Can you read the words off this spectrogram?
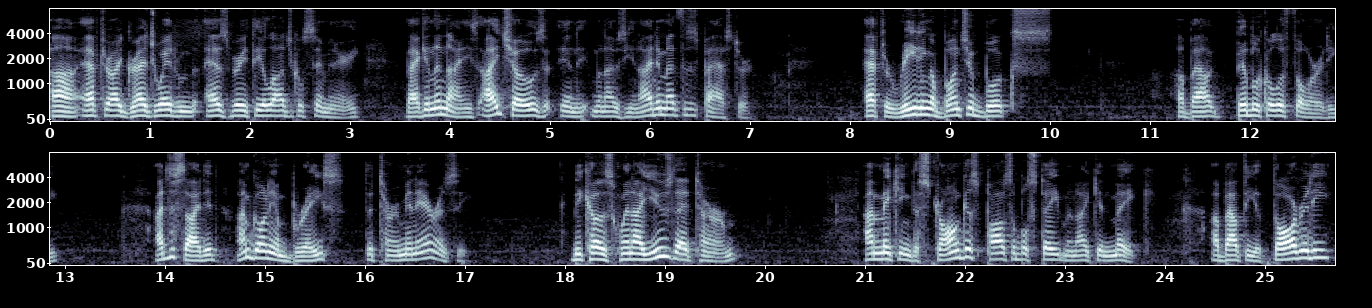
uh, after I graduated from Asbury Theological Seminary, back in the 90s, I chose, in, when I was a United Methodist pastor, after reading a bunch of books about biblical authority, I decided I'm going to embrace the term inerrancy. Because when I use that term, I'm making the strongest possible statement I can make about the authority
